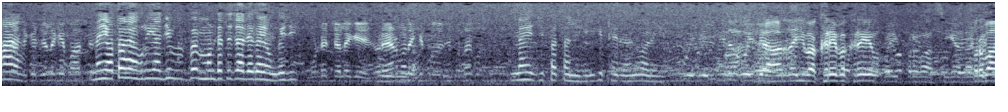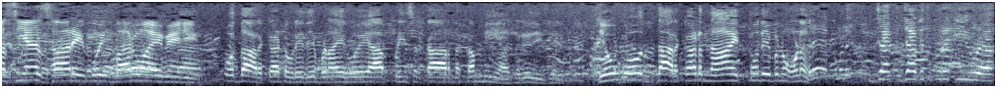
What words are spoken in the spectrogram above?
ਹਾਂ। ਛੱਡ ਕੇ ਚਲੇ ਗਏ ਬਾਅਦ ਨਹੀਂ ਉਹ ਤਾਂ ਹੁਰੀਆਂ ਜੀ ਬ- ਮੁੰਡੇ ਤੇ ਚਲੇ ਗਏ ਹੋਣਗੇ ਜੀ। ਮੁੰਡੇ ਚਲੇ ਗਏ। ਰਹਿਣ ਵਾਲੇ ਕਿੱਥੋਂ ਦੇ ਸੀ ਪਤਾ ਕੁਛ? ਨਹੀਂ ਜੀ ਪਤਾ ਨਹੀਂ ਕਿੱਥੇ ਰਹਿਣ ਵਾਲੇ ਆ। ਕੋਈ ਬਿਹਾਰ ਦਾ ਜੀ ਵੱਖਰੇ ਵੱਖਰੇ ਪ੍ਰਵਾਸੀਆਂ ਸਾਰੇ ਕੋਈ ਬਾਹਰੋਂ ਆਏ ਵੇ ਜੀ। ਉਹ ਆਧਾਰ ਕਾਰਡ ਉਰੇ ਦੇ ਬਣਾਏ ਹੋਏ ਆ ਆਪਣੀ ਸਰਕਾਰ ਨਕੰਮੀ ਆ ਸਿਰੇ ਦੀ ਸਿਰੇ ਜੇ ਉਹ ਆਧਾਰ ਕਾਰਡ ਨਾ ਇੱਥੋਂ ਦੇ ਬਣਾਉਣ। ਜਗਤਪੁਰੇ ਕੀ ਹੋਇਆ?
